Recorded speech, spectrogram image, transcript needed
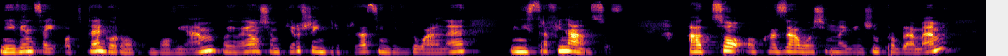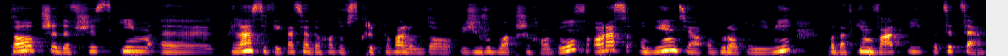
Mniej więcej od tego roku bowiem pojawiają się pierwsze interpretacje indywidualne ministra finansów. A co okazało się największym problemem? To przede wszystkim e, klasyfikacja dochodów z kryptowalut do źródła przychodów oraz objęcie obrotu nimi podatkiem VAT i PCC.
